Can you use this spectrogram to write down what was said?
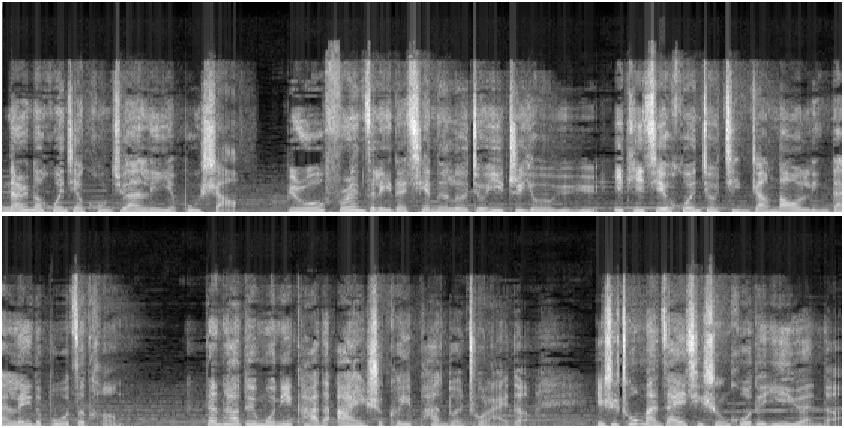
男人的婚前恐惧案例也不少，比如《Friends》里的钱德勒就一直犹犹豫豫，一提结婚就紧张到领带勒得脖子疼。但他对莫妮卡的爱是可以判断出来的，也是充满在一起生活的意愿的。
